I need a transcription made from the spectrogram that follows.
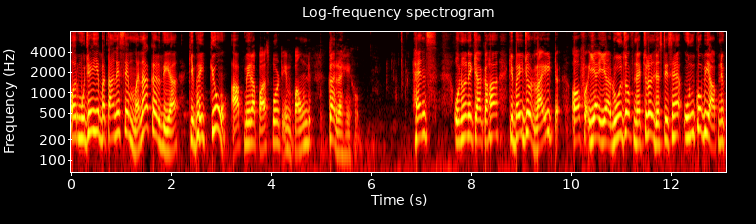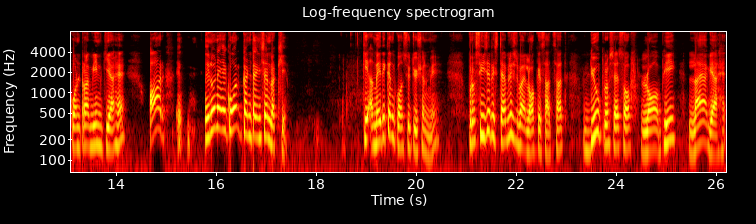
और मुझे ये बताने से मना कर दिया कि भाई क्यों आप मेरा पासपोर्ट इम्पाउंड कर रहे हो? हेंस उन्होंने क्या कहा कि भाई जो राइट ऑफ़ या या रूल्स ऑफ़ नेचुरल जस्टिस हैं, उनको भी आपने कॉन्ट्रावीन किया है। और इन्होंने एक और कंटेंशन रखी कि अमेरिकन कॉन्स्टिट्यूशन में प्रोसीजर इस्टेब्लिश्ड बाय लॉ के साथ साथ ड्यू प्रोसेस ऑफ़ लॉ भी लाया गया है।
